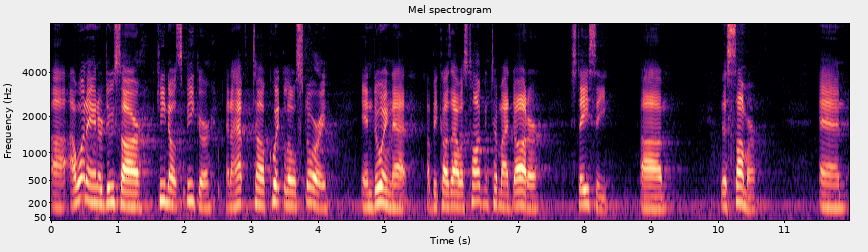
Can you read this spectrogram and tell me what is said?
Uh, I want to introduce our keynote speaker, and I have to tell a quick little story in doing that uh, because I was talking to my daughter, Stacy, um, this summer, and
